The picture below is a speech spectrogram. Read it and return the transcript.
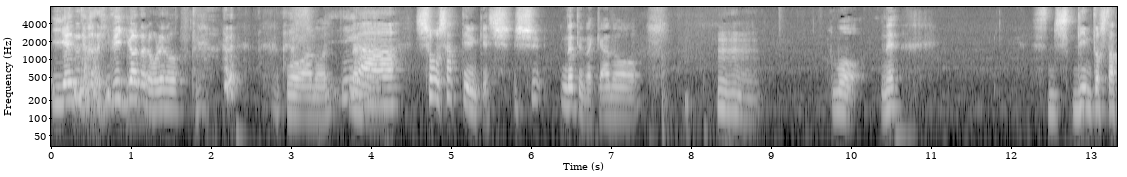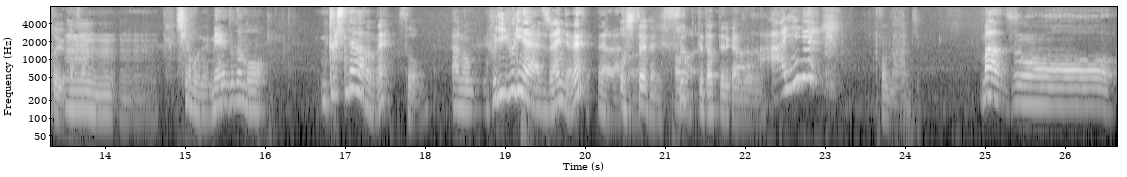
家の中で響き渡る俺の。もうあのいいなんなだろう。照射っていうんけしゅしゅなんていうんだっけあのうんうんもうねし凛としたというかさ、うんうんうんうん。しかもねメイドでも昔ながらのねそう。あのフリーフリーなやつじゃないんだよね。だから。おしとやかにスッて立ってる感じの。ああいいね。そんな感じ。まあその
